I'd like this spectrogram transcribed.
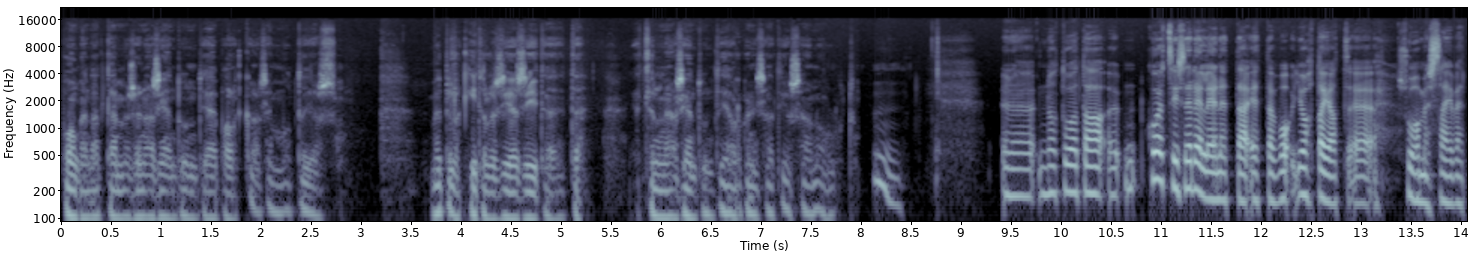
ponkata tämmöisen asiantuntijan ja palkkaa sen, mutta jos me olla kiitollisia siitä, että, että sellainen asiantuntija organisaatiossa on ollut. Mm. No tuota, koet siis edelleen, että, että johtajat Suomessa eivät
